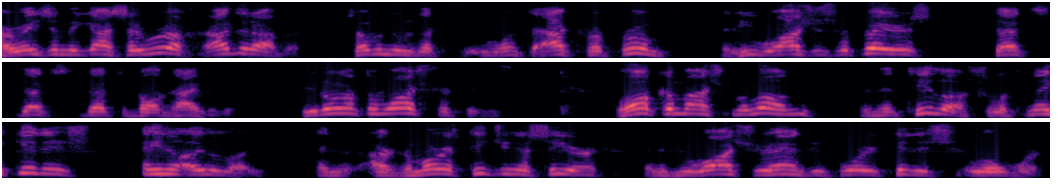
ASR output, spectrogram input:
ruach Someone who's like who wants to act for prum that he washes for prayers, that's that's that's a balgaivid. You don't have to wash for kiddush. Welcome Ashmalon, the netila shalafnei kiddush ain't And our Gemara is teaching us here that if you wash your hands before your kiddush, it won't work.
